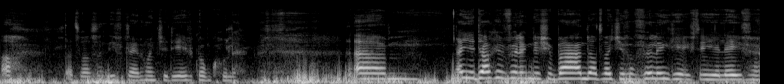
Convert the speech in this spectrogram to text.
oh, dat was een lief klein hondje die even kwam kroelen. En je daginvulling, dus je baan, dat wat je vervulling geeft in je leven.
